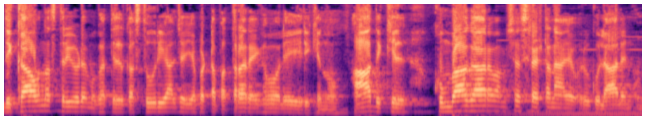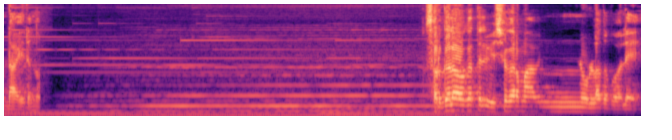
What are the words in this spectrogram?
ദിക്കാവുന്ന സ്ത്രീയുടെ മുഖത്തിൽ കസ്തൂരിയാൽ ചെയ്യപ്പെട്ട പത്രരേഖ പോലെ ഇരിക്കുന്നു. ആ ദിക്കിൽ കുംഭാകാര വംശശ്രേഷ്ഠനായ ഒരു കുലാലൻ ഉണ്ടായിരുന്നു. സ്വർഗലോകത്തിൽ വിശ്വകർമാവിനുള്ളതുപോലെ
